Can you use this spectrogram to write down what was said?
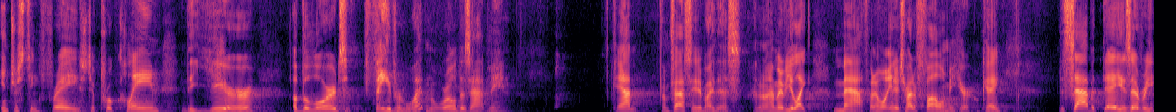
interesting phrase to proclaim the year of the Lord's favor. What in the world does that mean? Okay, I'm, I'm fascinated by this. I don't know how many of you like math, but I want you to try to follow me here, okay? The Sabbath day is every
